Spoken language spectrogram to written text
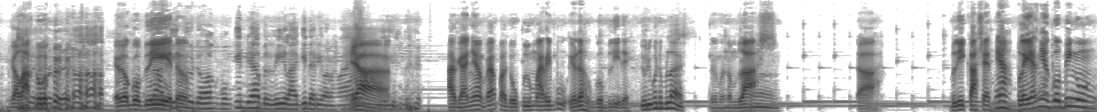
Nggak laku. Ya udah gue beli Nah, itu. itu dong mungkin dia beli lagi dari orang lain. Ya. harganya berapa? Dua puluh ribu. Ya udah gue beli deh. 2016 2016 Hmm. dah. Beli kasetnya playernya gue bingung.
